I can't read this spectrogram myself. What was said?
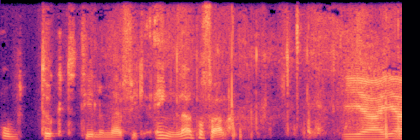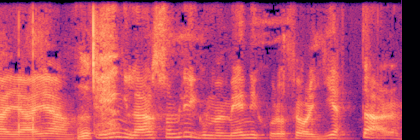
otukt till och med fick änglar på fall. Ja, ja, ja, ja. Mm. Änglar som ligger med människor och får jättar.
